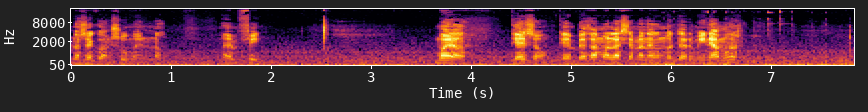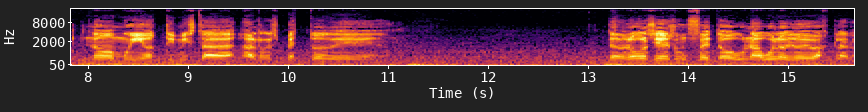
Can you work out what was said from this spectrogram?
No se consumen, ¿no? En fin. Bueno, que eso, que empezamos la semana como terminamos. No muy optimista al respecto de. Desde luego, si eres un feto o un abuelo, yo ibas claro.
